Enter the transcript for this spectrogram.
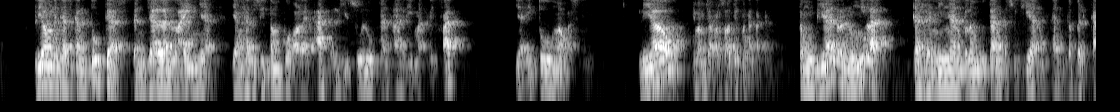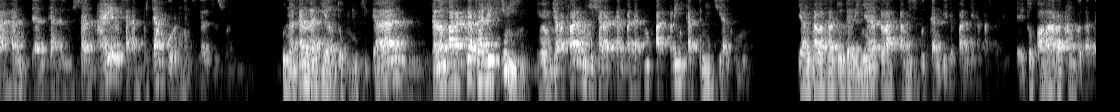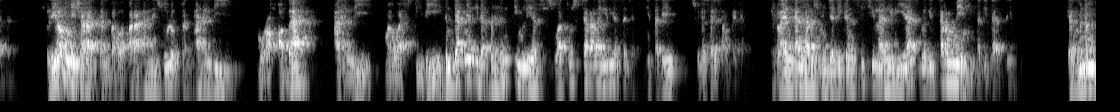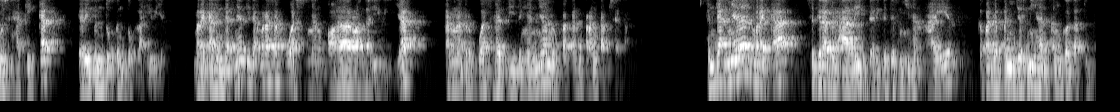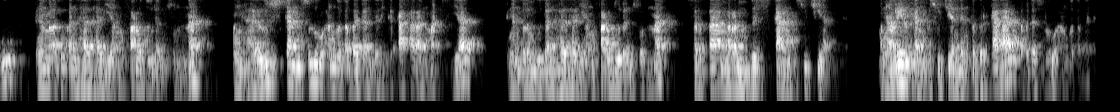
beliau menegaskan tugas dan jalan lainnya yang harus ditempuh oleh ahli suluk dan ahli makrifat, yaitu mawasti. Beliau, Imam Ja'far Sadiq mengatakan, kemudian renungilah keheningan, kelembutan, kesucian, dan keberkahan, dan kehalusan air saat bercampur dengan segala sesuatu. Gunakanlah ia untuk menyucikan. Dalam paragraf hadis ini, Imam Ja'far mengisyaratkan pada empat peringkat penyucian umum. Yang salah satu darinya telah kami sebutkan di depan di atas tadi, yaitu tahara anggota badan. Beliau mengisyaratkan bahwa para ahli suluk dan ahli muraqabah, ahli mawas diri, hendaknya tidak berhenti melihat sesuatu secara lahiriah saja. Ini tadi sudah saya sampaikan. Melainkan harus menjadikan sisi lahiriah sebagai cermin bagi batin. Dan menembus hakikat dari bentuk-bentuk lahiriah. Mereka hendaknya tidak merasa puas dengan toharah lahiriah karena berpuas hati dengannya merupakan perangkap setan. Hendaknya mereka segera beralih dari kejernihan air kepada penjernihan anggota tubuh dengan melakukan hal-hal yang fardu dan sunnah, menghaluskan seluruh anggota badan dari kekasaran maksiat dengan kelembutan hal-hal yang fardu dan sunnah, serta merembeskan kesucian, mengalirkan kesucian dan keberkahan kepada seluruh anggota badan.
